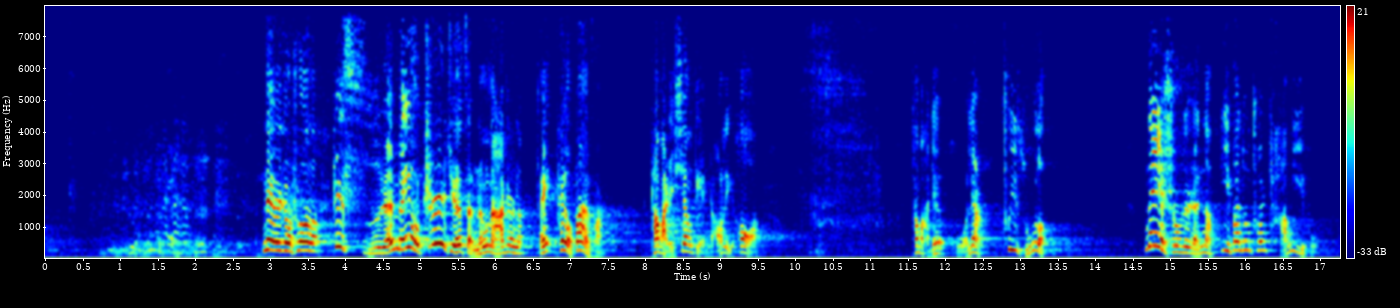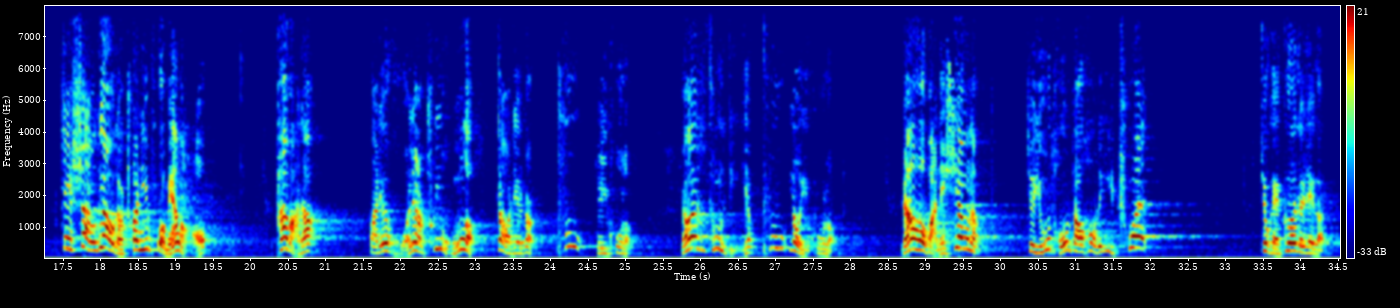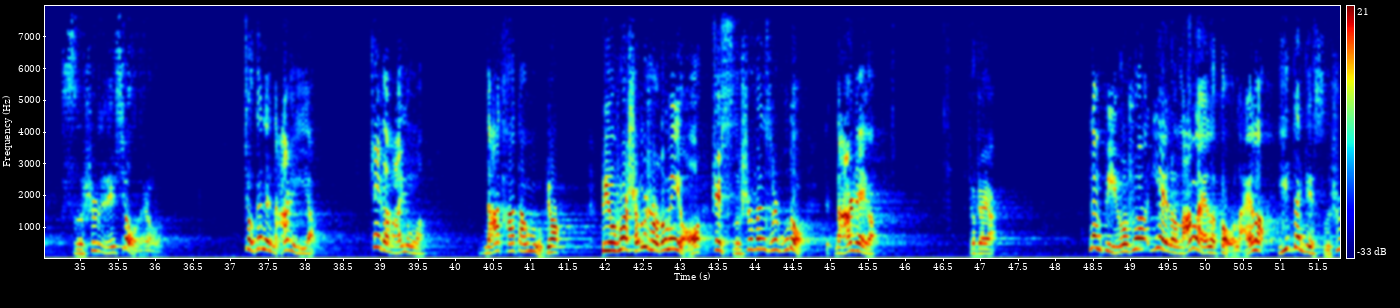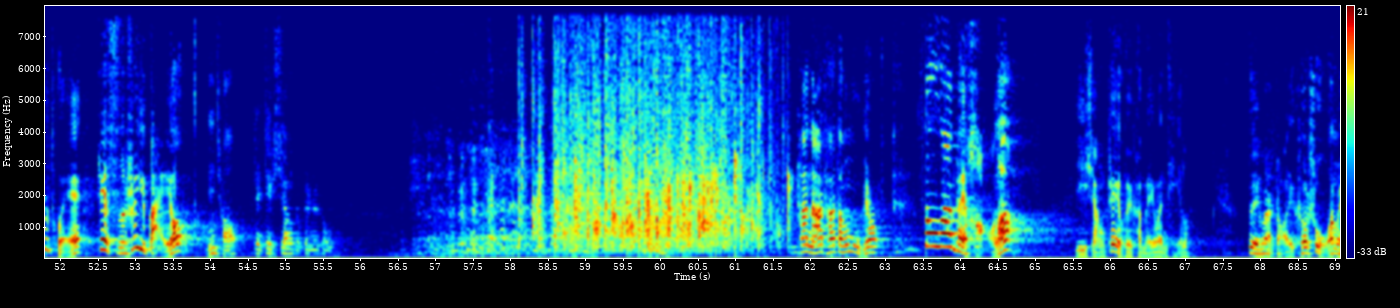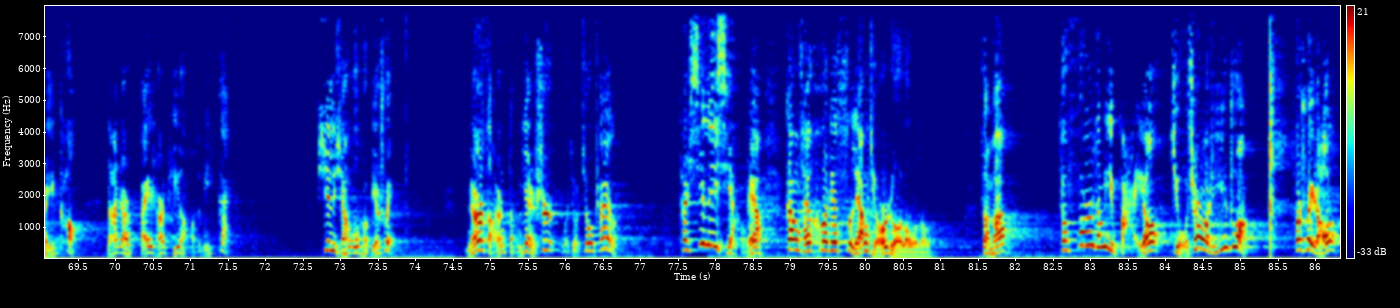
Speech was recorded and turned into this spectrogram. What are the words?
那位就说了：“这死人没有知觉，怎么能拿着呢？”哎，他有办法。他把这香点着了以后啊，他把这火量吹足了。那时候的人呢，一般都穿长衣服，这上吊的穿一破棉袄，他把它把这个火亮吹红了，照这这儿，噗就一窟窿，然后冲底下噗又一窟窿，然后把那香呢就由头到后头一穿，就给搁在这个死尸的这袖子上了，就跟那拿着一样。这干嘛用啊？拿它当目标。比如说什么事儿都没有，这死尸纹丝不动，拿着这个，就这样。那么，比如说夜了狼来了，狗来了，一蹬这死尸腿，这死尸一摆哟，您瞧，这这香就跟着动。他拿它当目标，都安排好了，一想这回可没问题了。对面找一棵树，往那一靠，拿这白茬皮袄这么一盖。心里想：我可别睡，明儿早上等验尸，我就交差了。他心里想着呀，刚才喝这四两酒惹娄子了，怎么？他风这么一摆哟，酒气往这一撞，他睡着了。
